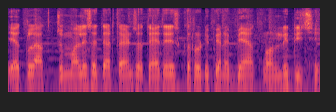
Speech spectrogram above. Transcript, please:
એક લાખ ચુમ્માલીસ હજાર ત્રણસો તેત્રીસ કરોડ રૂપિયાની બેંક લોન લીધી છે.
